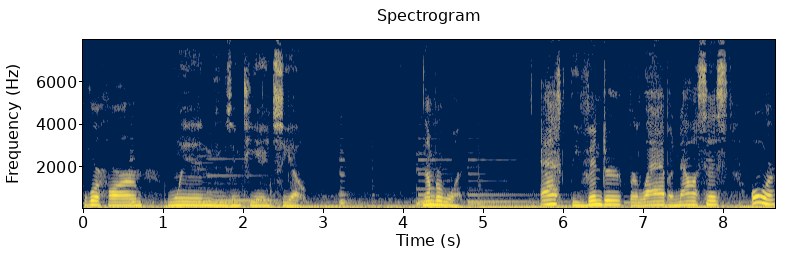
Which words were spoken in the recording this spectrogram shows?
for harm when using THCO. Number one, ask the vendor for lab analysis or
